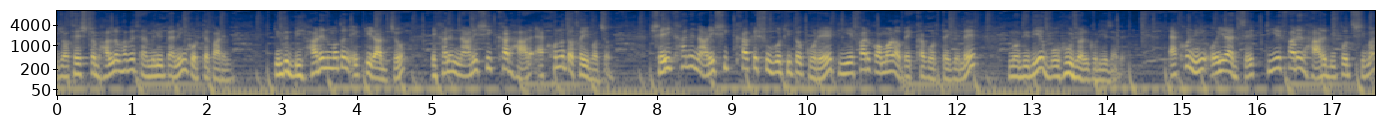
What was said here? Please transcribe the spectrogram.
যথেষ্ট ভালোভাবে ফ্যামিলি প্ল্যানিং করতে পারেন। কিন্তু বিহারের মতন একটি রাজ্য এখানে নারী শিক্ষার হার এখনও তথৈবচ সেইখানে নারী শিক্ষাকে সুগঠিত করে টিএফআর কমার অপেক্ষা করতে গেলে নদী দিয়ে বহু জল গড়িয়ে যাবে। এখনই ওই রাজ্যে টিএফআর এর হার বিপদসীমার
